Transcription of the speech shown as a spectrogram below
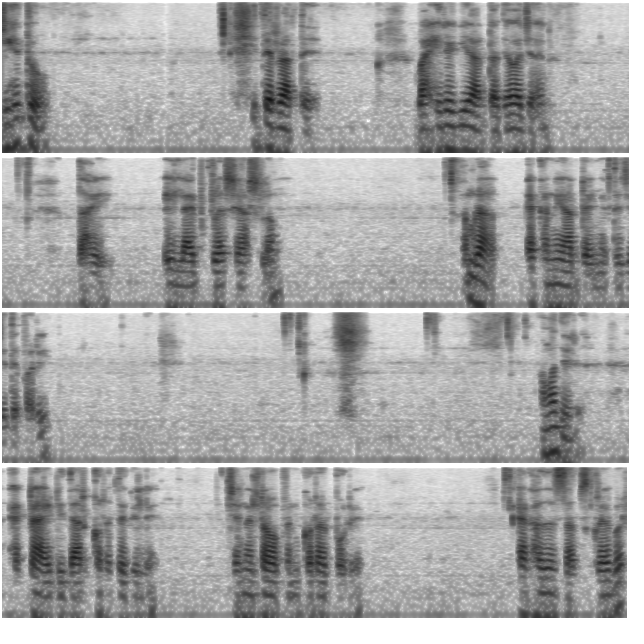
যেহেতু শীতের রাতে বাহিরে গিয়ে আড্ডা দেওয়া যায় না, তাই এই লাইভ ক্লাসে আসলাম। আমরা এখানে আড্ডায় মেতে যেতে পারি। আমাদের একটা আইডি দাঁড় করাতে গেলে চ্যানেলটা ওপেন করার পরে এক হাজার সাবস্ক্রাইবার,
